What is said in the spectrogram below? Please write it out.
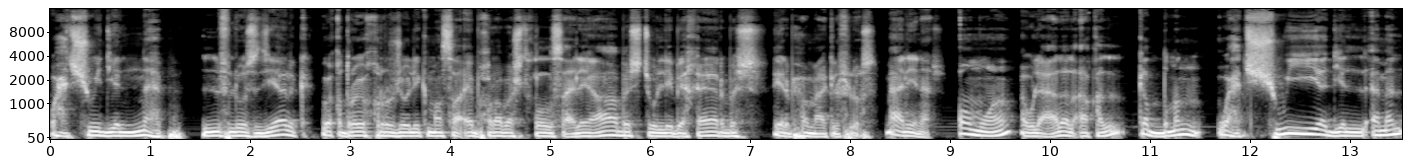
واحد شوي ديال النهب الفلوس ديالك ويقدروا يخرجوا لك مصائب أخرى باش تخلص عليها باش تولي بخير باش يربحوا معك الفلوس. ما عليناش. أو موان أو لا على الأقل كتضمن واحد شوية ديال الأمل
